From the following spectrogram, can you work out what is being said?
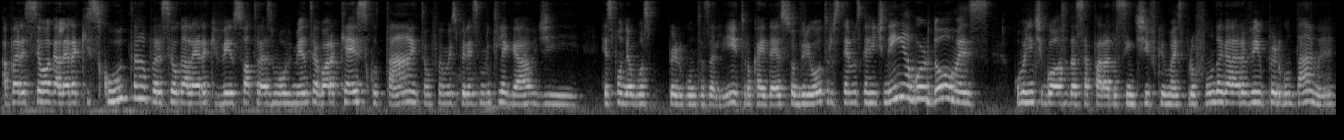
apareceu a galera que escuta, apareceu a galera que veio só atrás do movimento e agora quer escutar. Então foi uma experiência muito legal de responder algumas perguntas ali, trocar ideias sobre outros temas que a gente nem abordou, mas como a gente gosta dessa parada científica e mais profunda, a galera veio perguntar, né?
